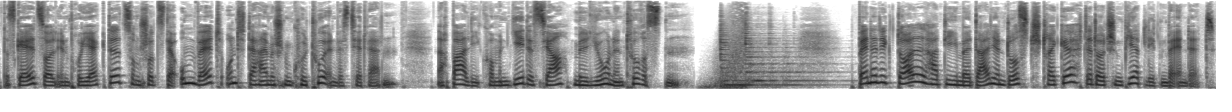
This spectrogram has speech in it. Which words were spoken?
Das Geld soll in Projekte zum Schutz der Umwelt und der heimischen Kultur investiert werden. Nach Bali kommen jedes Jahr Millionen Touristen. Benedikt Doll hat die Medaillendurststrecke der deutschen Biathleten beendet.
